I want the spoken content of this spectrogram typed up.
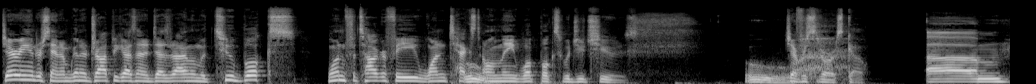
Jerry Anderson, I'm going to drop you guys on a desert island with two books, one photography, one text only. What books would you choose? Ooh. Jeffrey Saddoris, go. Um,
